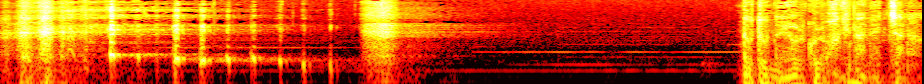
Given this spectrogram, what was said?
너도 내 얼굴 확인 안 했잖아.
